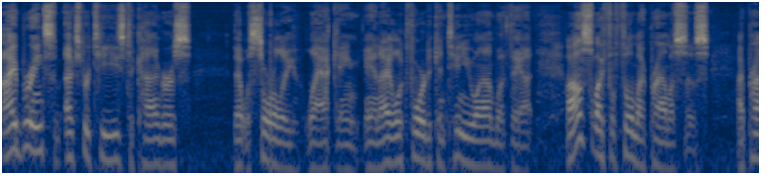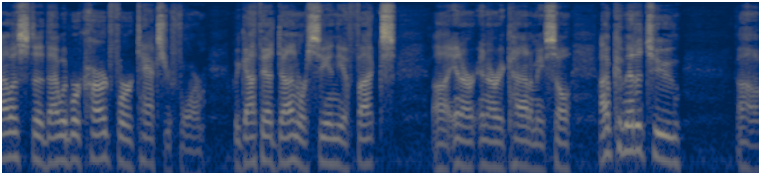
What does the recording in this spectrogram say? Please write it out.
I bring some expertise to Congress that was sorely lacking, and I look forward to continue on with that. Also, I fulfill my promises. I promised that I would work hard for tax reform. We got that done. We're seeing the effects uh, in our in our economy. So I'm committed to uh,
